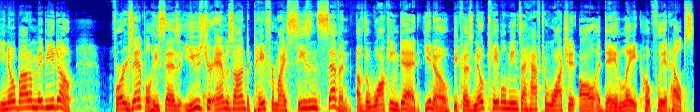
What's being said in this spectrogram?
you know about them, maybe you don't. For example, he says, used your Amazon to pay for my season seven of The Walking Dead. You know, because no cable means I have to watch it all a day late. Hopefully it helps.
